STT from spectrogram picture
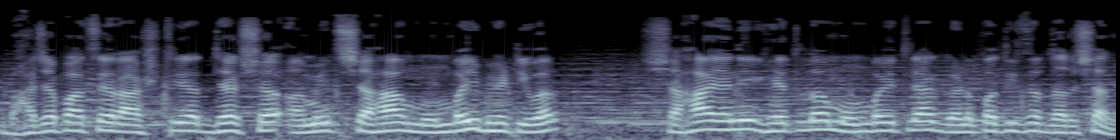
भाजपाचे राष्ट्रीय अध्यक्ष अमित शहा मुंबई भेटीवर. शहा यांनी घेतलं मुंबईतल्या गणपतीचं दर्शन.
